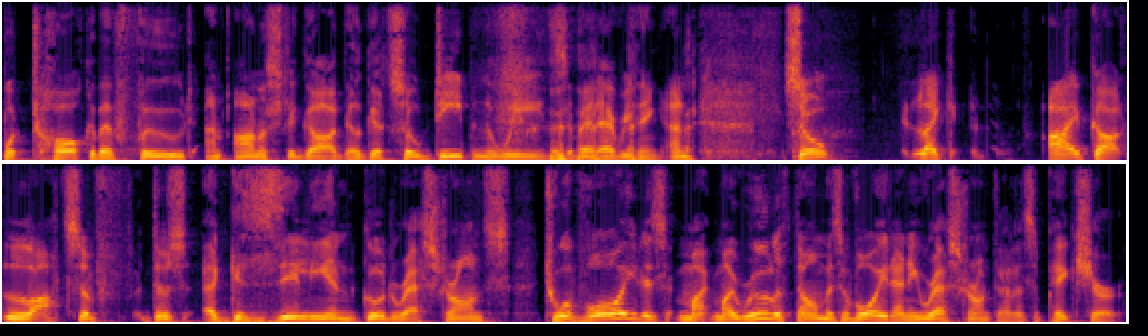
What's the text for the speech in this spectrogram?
But talk about food, and honest to God, they'll get so deep in the weeds about everything. And so, like, I've got lots of there's a gazillion good restaurants. To avoid is my, my rule of thumb is avoid any restaurant that has a picture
